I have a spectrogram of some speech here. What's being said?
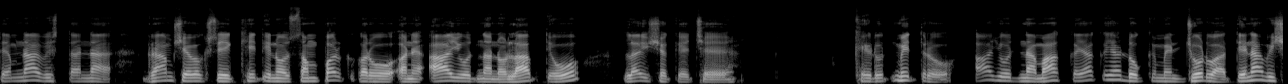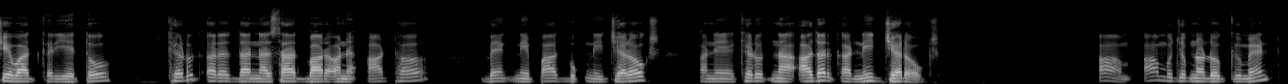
તેમના વિસ્તારના ગ્રામ સેવક શ્રી ખેતીનો સંપર્ક કરવો અને આ યોજનાનો લાભ તેઓ લઈ શકે છે. ખેડૂત મિત્રો, આ યોજનામાં કયા કયા ડોક્યુમેન્ટ જોડવા તેના વિશે વાત કરીએ તો, ખેડૂત અરજદારના સાત બાર અને આઠ, બેંકની પાસબુકની ઝેરોક્ષ અને ખેડૂતના આધાર કાર્ડની ઝેરોક્ષ આમ, આ મુજબના ડોક્યુમેન્ટ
